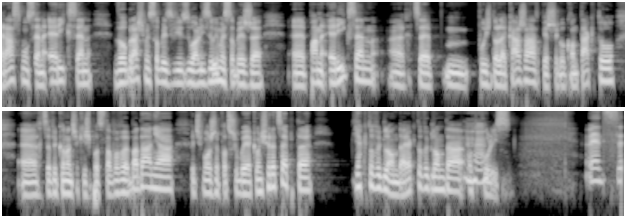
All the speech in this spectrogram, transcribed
Rasmussen, Eriksen. Wyobraźmy sobie, zwizualizujmy sobie, że e, pan Eriksen e, chce mm, pójść do lekarza z pierwszego kontaktu, e, chce wykonać jakieś podstawowe badania, być może potrzebuje jakąś receptę. Jak to wygląda? Jak to wygląda od mhm. kulis? Więc y,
